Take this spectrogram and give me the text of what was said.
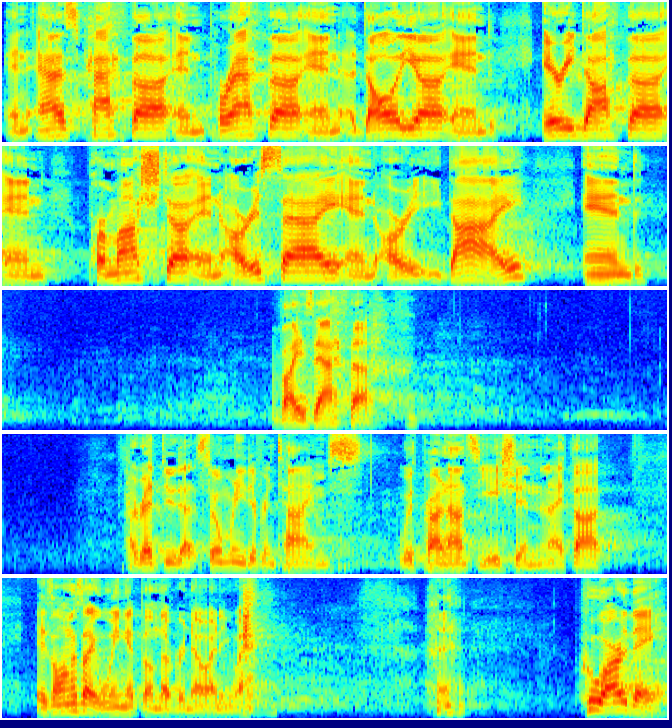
and Aspatha and Paratha and Adalia and Aridatha and Parmashta and Arisai and Aridai and Vizatha. I read through that so many different times with pronunciation, and I thought, as long as I wing it, they'll never know anyway. Who are they?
